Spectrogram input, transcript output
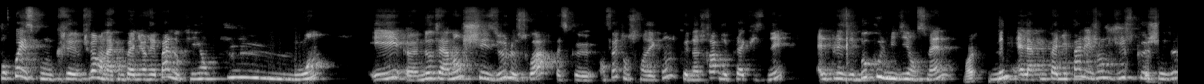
pourquoi est-ce qu'on crée, tu vois, on n'accompagnerait pas nos clients plus loin et euh, notamment chez eux le soir parce qu'en en fait, on se rendait compte que notre offre de plat cuisiné, elle plaisait beaucoup le midi en semaine, mais elle accompagnait pas les gens jusque chez eux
